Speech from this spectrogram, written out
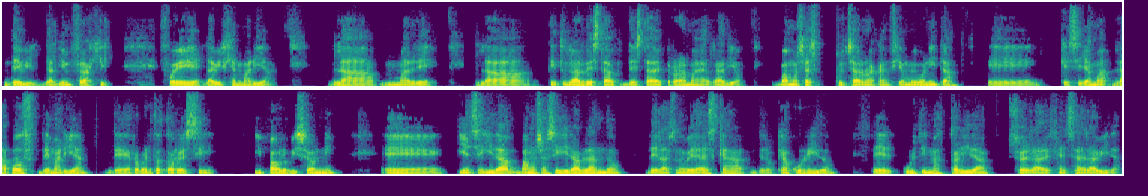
débil, de alguien frágil, fue la Virgen María, la madre, la titular de, esta, de este programa de radio. Vamos a escuchar una canción muy bonita eh, que se llama La voz de María, de Roberto Torresi y Paolo Bisonni. Eh, y enseguida vamos a seguir hablando de las novedades que de lo que ha ocurrido, de última actualidad sobre la defensa de la vida.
